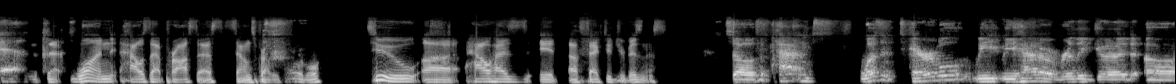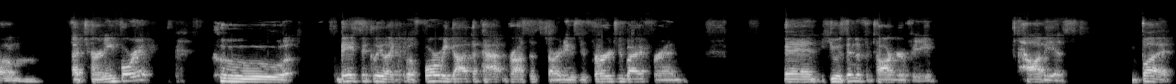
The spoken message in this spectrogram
yeah. that one? How's that process? Sounds probably terrible. Two, uh, how has it affected your business? So the patent wasn't terrible. We we had a really good um, attorney for it who basically like before we got the patent process started, he was referred to by a friend and he was into photography, hobbyist. But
